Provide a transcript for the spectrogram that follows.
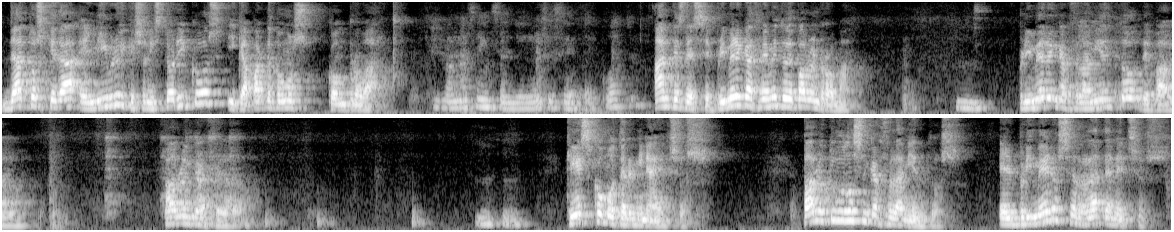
Datos que da el libro y que son históricos y que aparte podemos comprobar. Roma se incendió en el 64. Antes de ese, primer encarcelamiento de Pablo en Roma. Primer encarcelamiento de Pablo. Pablo encarcelado. Que es como termina Hechos. Pablo tuvo dos encarcelamientos. El primero se relata en Hechos.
